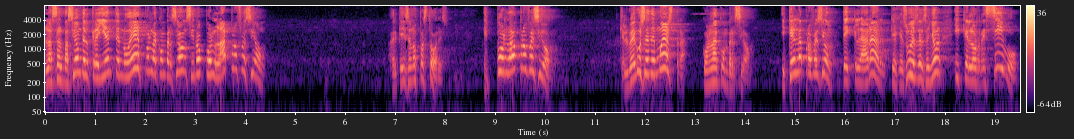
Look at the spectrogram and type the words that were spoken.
la salvación del creyente no es por la conversión, sino por la profesión. A ver qué dicen los pastores. Es por la profesión que luego se demuestra con la conversión. ¿Y qué es la profesión? Declarar que Jesús es el Señor y que lo recibo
